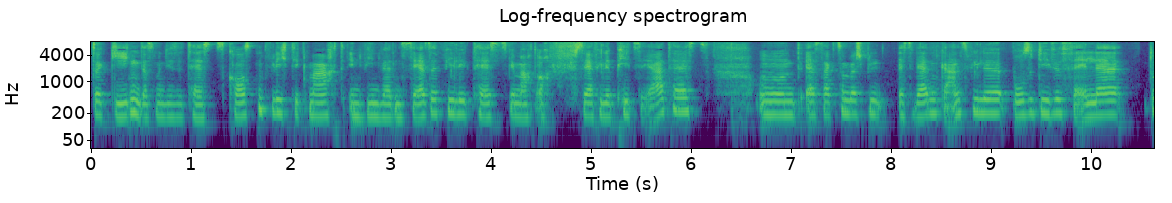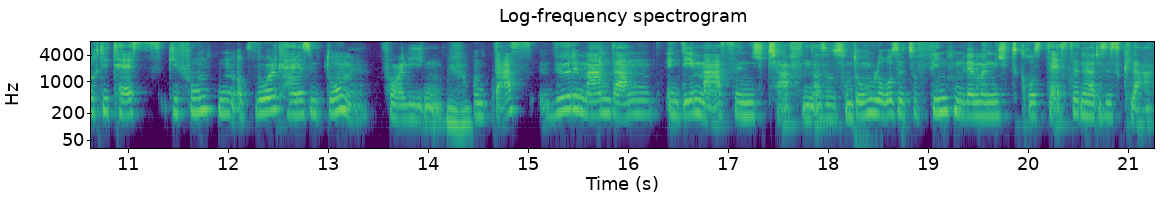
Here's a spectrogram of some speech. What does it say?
dagegen, dass man diese Tests kostenpflichtig macht. In Wien werden sehr, sehr viele Tests gemacht, auch sehr viele PCR-Tests. Und er sagt zum Beispiel, es werden ganz viele positive Fälle durch die Tests gefunden, obwohl keine Symptome vorliegen. Mhm. Und das würde man dann in dem Maße nicht schaffen. Also Symptomlose zu finden, wenn man nicht groß testet, na, das ist klar.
